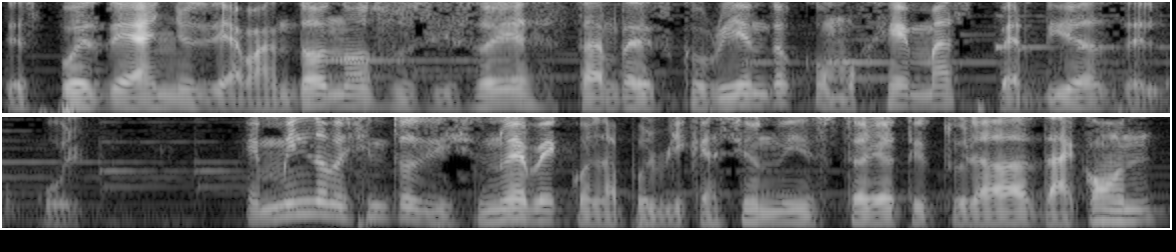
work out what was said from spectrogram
Después de años de abandono, sus historias se están redescubriendo como gemas perdidas del oculto. En 1919, con la publicación de una historia titulada Dagon,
